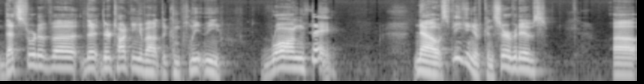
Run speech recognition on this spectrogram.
that's sort of, uh, they're, they're talking about the completely wrong thing. Now, speaking of conservatives, uh,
